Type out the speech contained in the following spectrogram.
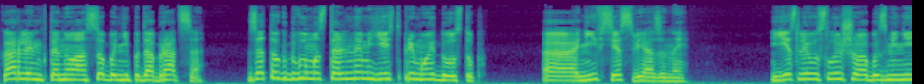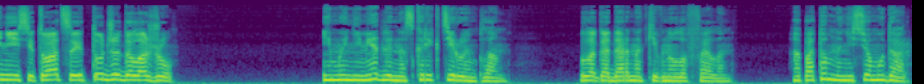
Карлингтону особо не подобраться, зато к двум остальным есть прямой доступ. А они все связаны. Если услышу об изменении ситуации, тут же доложу. «И мы немедленно скорректируем план», — благодарно кивнула Феллон. «А потом нанесем удар.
